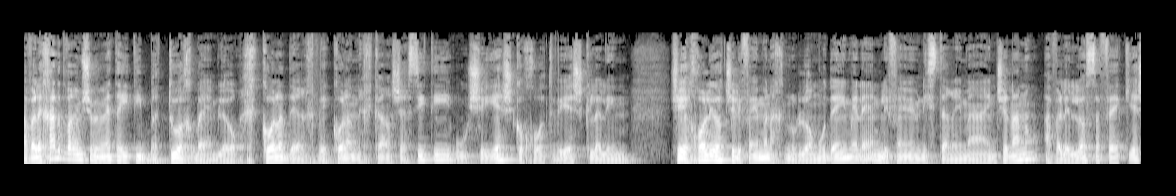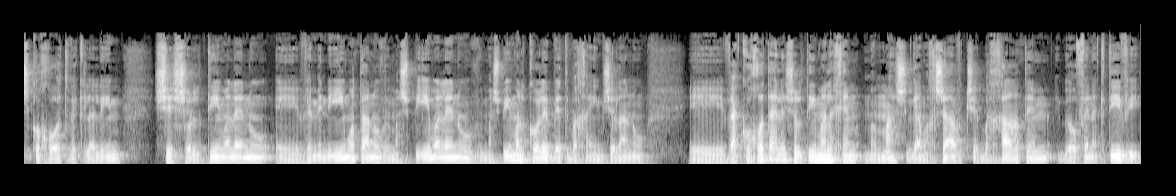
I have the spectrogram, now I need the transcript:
אבל אחד הדברים שבאמת הייתי בטוח בהם לאורך כל הדרך וכל המחקר שעשיתי הוא שיש כוחות ויש כללים שיכול להיות שלפעמים אנחנו לא מודעים אליהם, לפעמים הם נסתרים מהעין שלנו, אבל ללא ספק יש כוחות וכללים ששולטים עלינו אה, ומניעים אותנו ומשפיעים עלינו ומשפיעים על כל היבט בחיים שלנו. אה, והכוחות האלה שולטים עליכם ממש גם עכשיו כשבחרתם באופן אקטיבי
